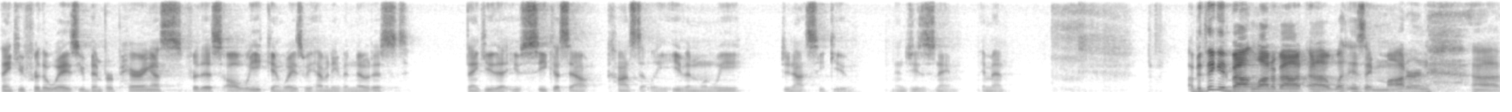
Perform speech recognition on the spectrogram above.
Thank you for the ways you've been preparing us for this all week in ways we haven't even noticed. Thank you that you seek us out constantly, even when we do not seek you. In Jesus' name, amen. I've been thinking about a lot about uh, what is a modern, uh,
